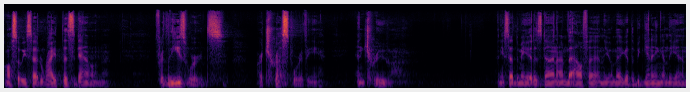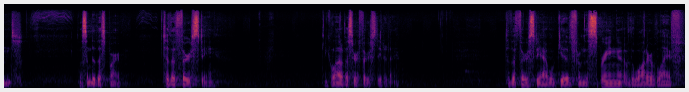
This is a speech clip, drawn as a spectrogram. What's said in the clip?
Also, he said, Write this down for these words are trustworthy and true. And he said to me, It is done. I'm the Alpha and the Omega, the beginning and the end. Listen to this part. To the thirsty. I think a lot of us are thirsty today. To the thirsty, I will give from the spring of the water of life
